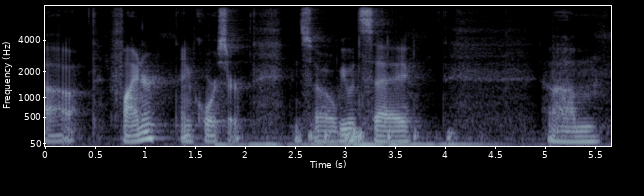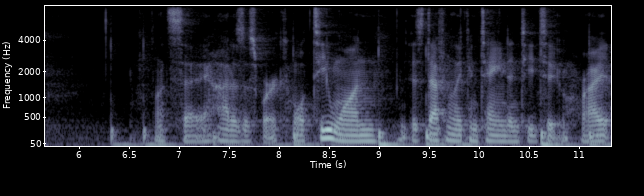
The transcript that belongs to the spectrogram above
uh, finer and coarser. And so we would say, um, let's say, how does this work? Well, T1 is definitely contained in T2, right?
